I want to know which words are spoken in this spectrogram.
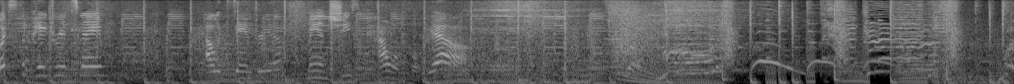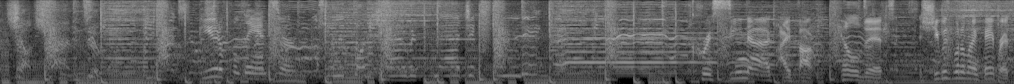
what's the Patriot's name? Alexandria. Man, she's powerful. Yeah. Beautiful dancer. Christina, I thought, killed it. She was one of my favorites.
